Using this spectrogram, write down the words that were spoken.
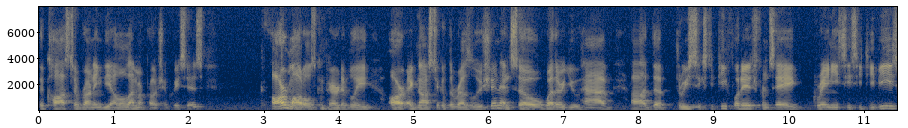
the cost of running the LLM approach increases our models comparatively are agnostic of the resolution. And so whether you have uh, the 360p footage from, say, grainy CCTVs,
